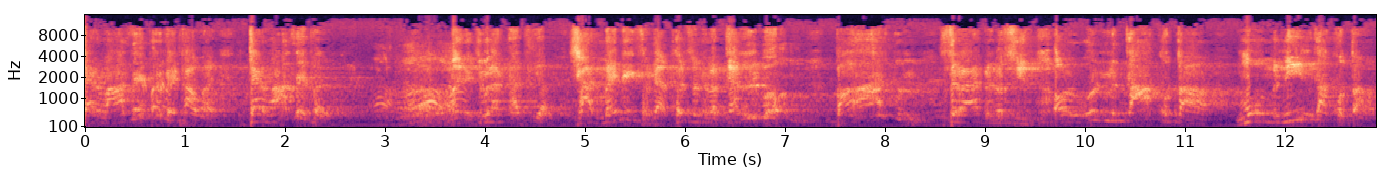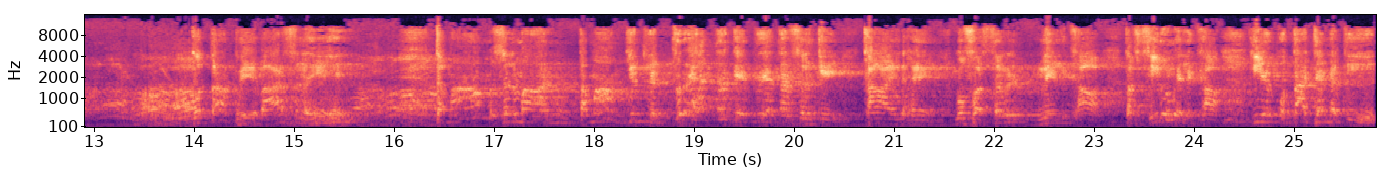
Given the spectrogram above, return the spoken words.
दरवाजे पर बैठा हुआ है, दरवाजे पर। मैंने जुमला कह दिया। शायद मैं नहीं समझा, फिर सुने कल्ब बात मसीद और उनका कुत्ता, मोमनीन का कुत्ता। कुत्ता बेबास नहीं है। तमाम मुसलमान, तमाम के तिहत्तर के कायल है। मुफसर ने लिखा, तफसीरों में लिखा कि ये कुत्ता जन्नती है।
